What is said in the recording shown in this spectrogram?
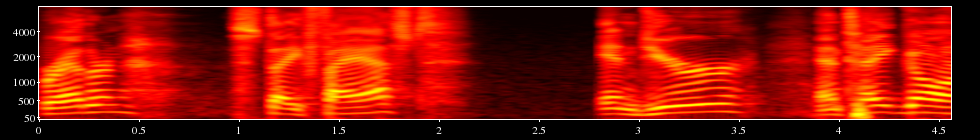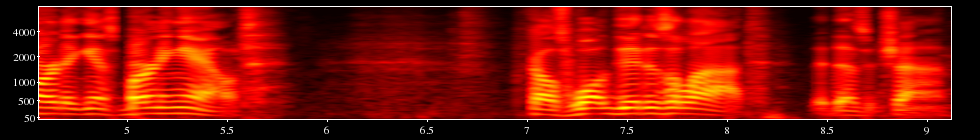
Brethren, stay fast, endure, and take guard against burning out. Because what good is a light that doesn't shine?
